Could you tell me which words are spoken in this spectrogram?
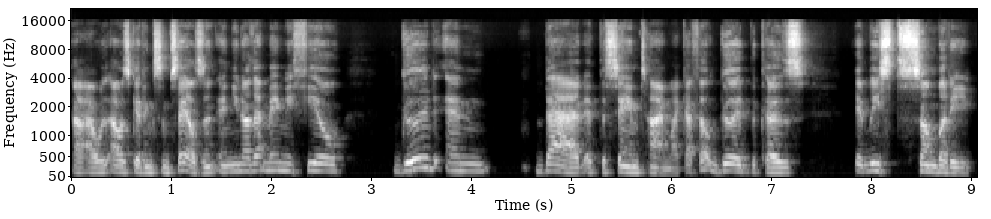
I, was I was getting some sales, and, and you know that made me feel good and bad at the same time. Like I felt good because at least somebody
